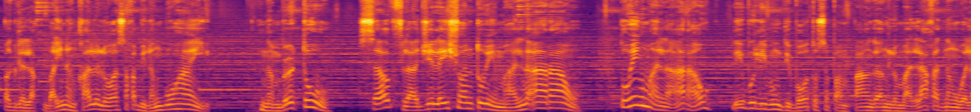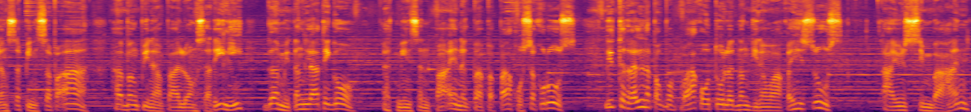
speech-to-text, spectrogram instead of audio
paglalakbay ng kaluluwa sa kabilang buhay. Number 2. Self-flagellation tuwing mahal na araw. Tuwing mahal na araw, libu-libong deboto sa Pampanga ang lumalakad ng walang sapin sa paa habang pinapalo ang sarili gamit ang latigo at minsan pa ay nagpapapako sa krus. Literal na pagpapako tulad ng ginawa kay Jesus. Ayon sa simbahan,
